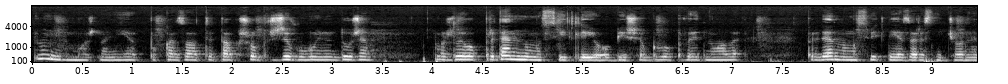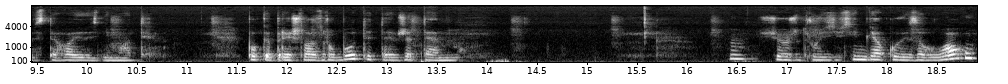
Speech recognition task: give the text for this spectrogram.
Ну, не можна ніяк показати так, щоб вживу він дуже. Можливо, при денному світлі його більше було б видно, але при денному світлі я зараз нічого не встигаю знімати. Поки прийшла з роботи, та й вже темно. Ну, що ж, друзі, всім дякую за увагу.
